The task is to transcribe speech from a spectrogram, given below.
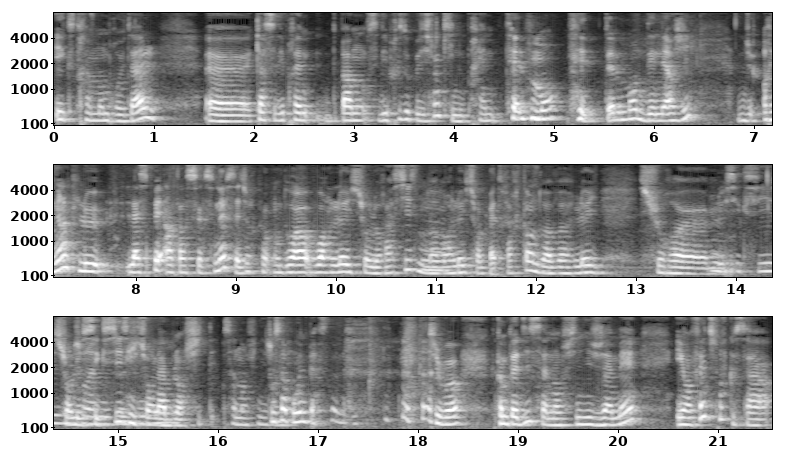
extrêmement brutal. car c'est des, pardon, des prises de position qui nous prennent tellement, tellement d'énergie. Du- Rien que l'aspect intersectionnel, c'est-à-dire qu'on doit avoir l'œil sur le racisme, on doit Mm. avoir l'œil sur le patriarcat, on doit avoir l'œil sur, euh, Le sexisme. sur le la sexisme, sur la blanchité. Ça n'en finit Tout ça pour une personne. tu vois, comme tu as dit, ça n'en finit jamais. Et en fait, je trouve que ça,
